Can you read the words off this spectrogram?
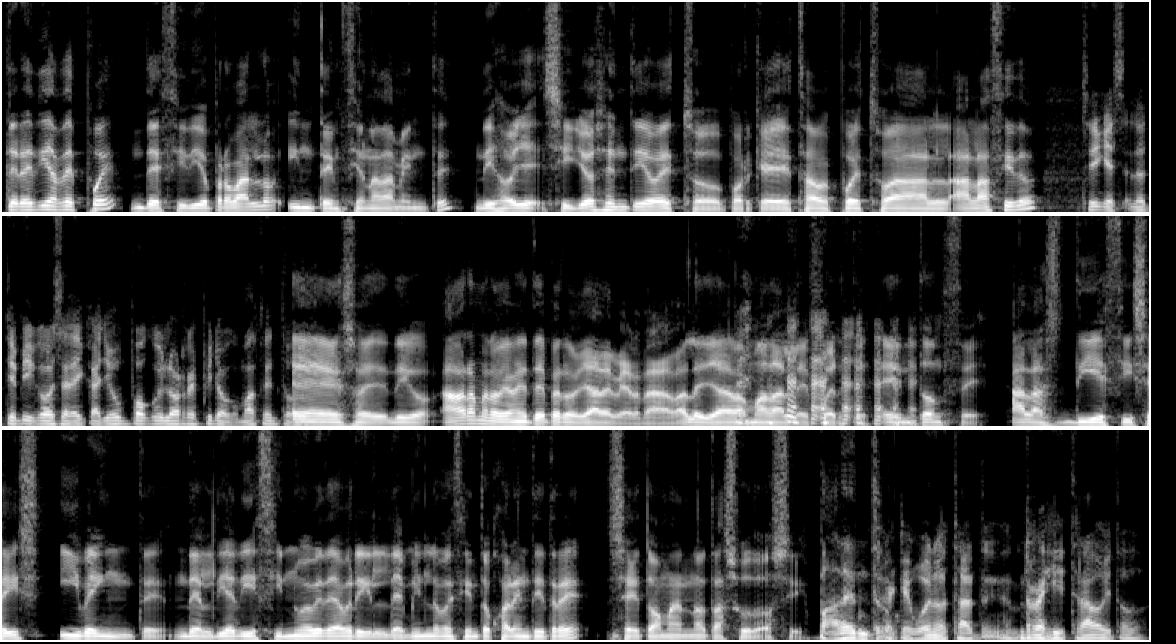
Tres días después decidió probarlo intencionadamente. Dijo, oye, si yo he sentido esto porque he estado expuesto al, al ácido, Sí, que es lo típico, se le cayó un poco y lo respiró, como hacen todos. eso es, digo, ahora me lo voy a meter, pero ya de verdad, ¿vale? Ya vamos a darle fuerte. Entonces, a las 16 y 20 del día 19 de abril de 1943, se toma en nota su dosis. Para o adentro. sea, que bueno, está registrado y todo.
